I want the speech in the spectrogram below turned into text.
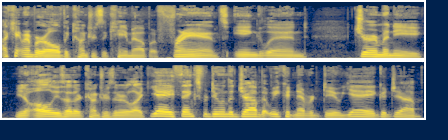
I can't remember all the countries that came out, but France, England, Germany, you know, all these other countries that are like, "Yay, thanks for doing the job that we could never do. Yay, good job."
